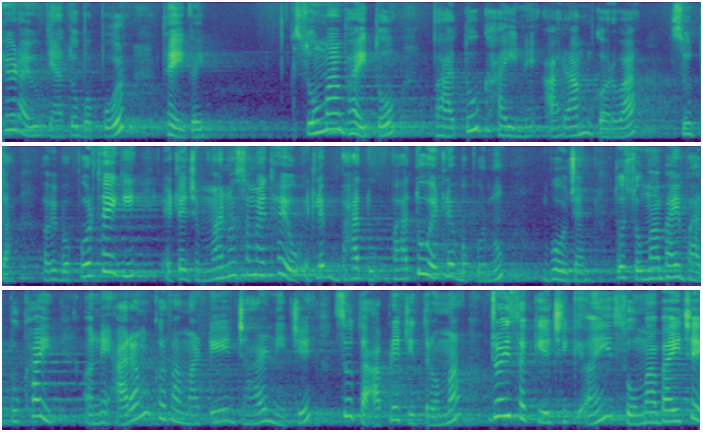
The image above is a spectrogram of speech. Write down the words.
ખેડાયું, ત્યાં તો બપોર થઈ ગઈ. સોમાભાઈ તો ભાતું ખાઈને આરામ કરવા સૂતા. હવે બપોર થઈ ગઈ એટલે જમવાનો સમય થયો એટલે ભાતું ભાતું એટલે બપોરનું ભોજન. તો સોમાભાઈ ભાતું ખાઈ અને આરામ કરવા માટે ઝાડ નીચે સૂતા. આપણે ચિત્રમાં જોઈ શકીએ છીએ કે અહીં સોમાભાઈ છે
